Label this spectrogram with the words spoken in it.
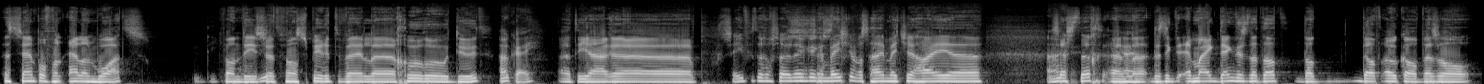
een sample van Alan Watts. Die- Van die soort van spirituele guru dude. Oké. Uit de jaren eh, 70 of zo, denk ik 60. een beetje. Was hij met je high eh 60. En, Ja, ja. eh, dus ik, en- maar ik denk dus dat dat, dat dat ook al best wel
